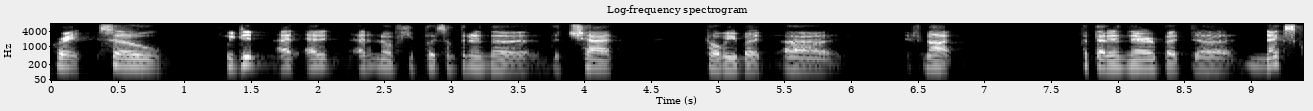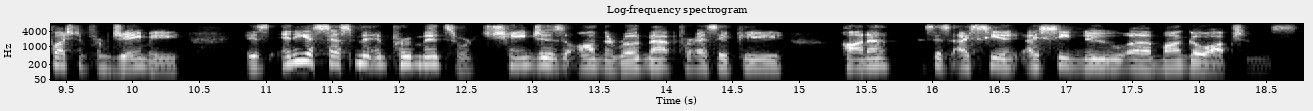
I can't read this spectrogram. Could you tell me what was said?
Great. So we did. I, I, I don't know if you put something in the the chat, Kobi, but uh, if not, put that in there. But uh, next question from Jamie is: Any assessment improvements or changes on the roadmap for SAP HANA it says, I see, I see new uh, Mongo options.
